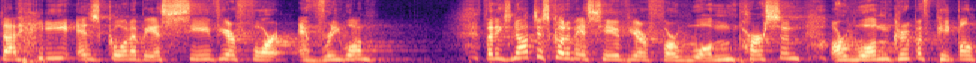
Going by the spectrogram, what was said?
that he is going to be a savior for everyone. That he's not just going to be a savior for one person or one group of people.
